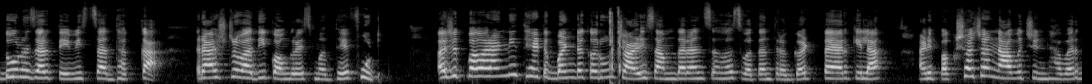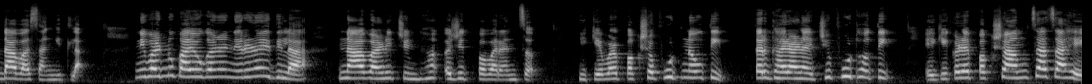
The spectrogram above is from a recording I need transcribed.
दोन हजार तेवीसचा धक्का राष्ट्रवादी काँग्रेसमध्ये फूट. अजित पवारांनी थेट बंड करून चाळीस आमदारांसह स्वतंत्र गट तयार केला आणि पक्षाच्या नावचिन्हावर दावा सांगितला. निवडणूक आयोगानं निर्णय दिला नाव आणि चिन्ह अजित पवारांचं. ही केवळ पक्षफूट नव्हती तर घराण्याची फूट होती. एकीकडे पक्ष आमचाच आहे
